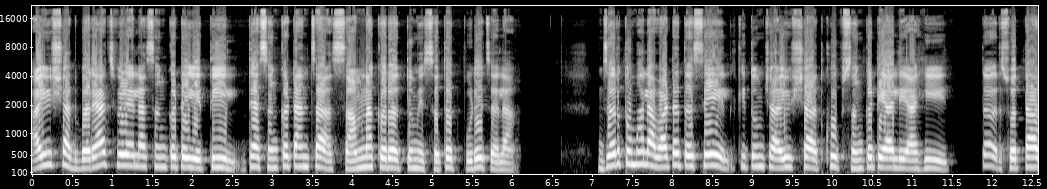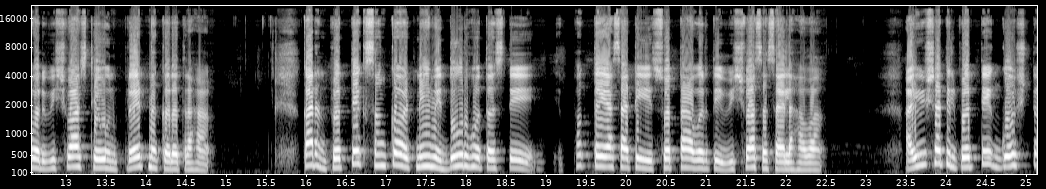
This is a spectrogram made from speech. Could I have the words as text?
आयुष्यात बऱ्याच वेळेला संकट येतील त्या संकटांचा सामना करत तुम्ही सतत पुढे चला. जर तुम्हाला वाटत असेल की तुमच्या आयुष्यात खूप संकटे आली आहेत तर स्वतःवर विश्वास ठेवून प्रयत्न करत राहा. कारण प्रत्येक संकट नेहमी दूर होत असते. फक्त यासाठी स्वतःवरती विश्वास असायला हवा. आयुष्यातील प्रत्येक गोष्ट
